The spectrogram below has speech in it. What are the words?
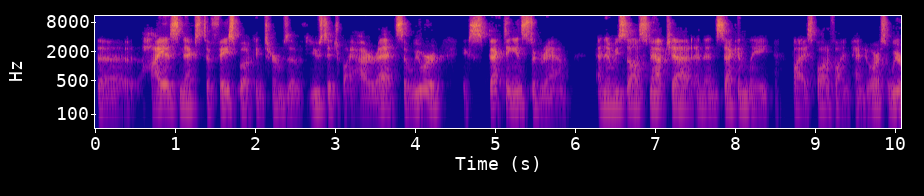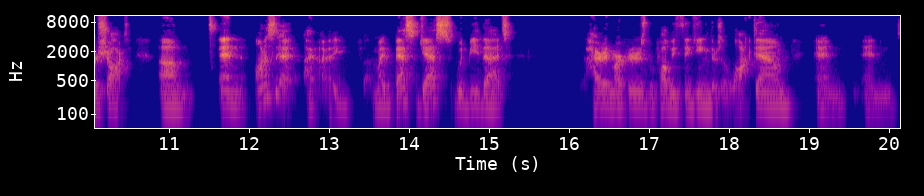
the highest next to Facebook in terms of usage by higher ed. So we were expecting Instagram, and then we saw Snapchat, and then secondly by Spotify and Pandora. So we were shocked. Um, and honestly, I, I, I, my best guess would be that higher ed marketers were probably thinking there's a lockdown and and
